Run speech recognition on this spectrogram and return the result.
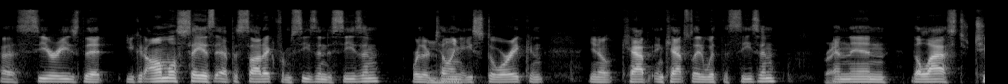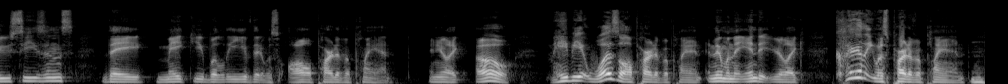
a series that you could almost say is episodic from season to season, where they're telling a story, can you know, cap encapsulated with the season, Right. and then the last two seasons they make you believe that it was all part of a plan, and you're like, oh, maybe it was all part of a plan, and then when they end it, you're like, clearly it was part of a plan,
